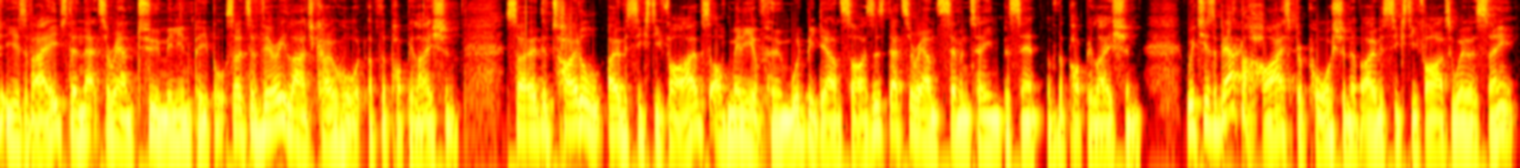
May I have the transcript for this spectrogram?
years of age, then that's around 2 million people. So it's a very large cohort of the population. So the total over 65s, of many of whom would be downsizers, that's around 17% of the population, which is about the highest proportion of over 65s we've ever seen.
